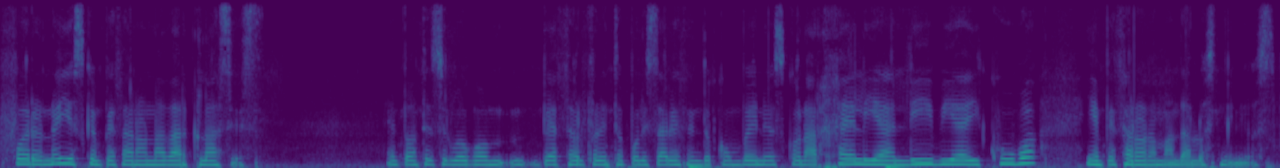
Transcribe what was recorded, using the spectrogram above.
fueron ellos que empezaron a dar clases. Entonces luego empezó el Frente Polisario haciendo convenios con Argelia, Libia y Cuba y empezaron a mandar los niños.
